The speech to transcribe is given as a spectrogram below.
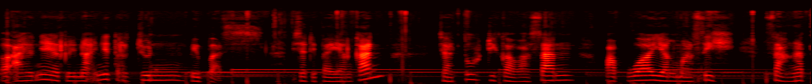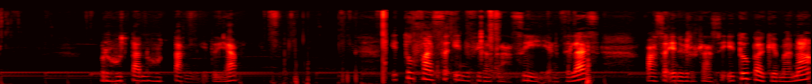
akhirnya Herlina ini terjun bebas. Bisa dibayangkan jatuh di kawasan Papua yang masih sangat berhutan-hutan gitu ya. Itu fase infiltrasi. Yang jelas fase infiltrasi itu bagaimana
